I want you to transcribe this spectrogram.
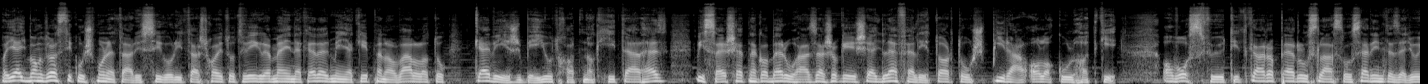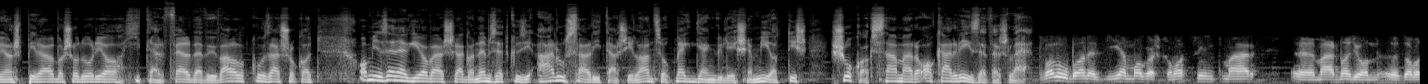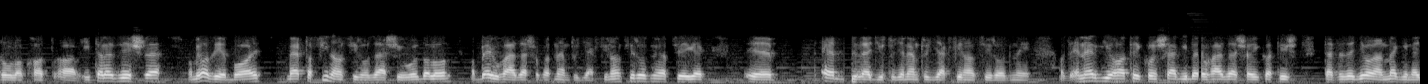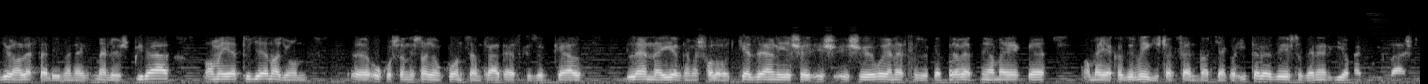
A jegybank drasztikus monetáris szigorítást hajtott végre, melynek eredményeképpen a vállalatok kevésbé juthatnak hitelhez, visszaeshetnek a beruházások és egy lefelé tartó spirál alakulhat ki. A VOSZ főtitkára Perlusz László szerint ez egy olyan spirálba sodorja a hitel felvevő vállalkozásokat, ami az energiaválság, a nemzetközi áruszállítási ellátási láncok meggyengülése miatt is sokak számára akár végzetes lehet. Valóban egy ilyen magas kamatszint már e, már nagyon zavarólag hat a hitelezésre, ami azért baj, mert a finanszírozási oldalon a beruházásokat nem tudják finanszírozni a cégek, e, ebből együtt ugye nem tudják finanszírozni az energiahatékonysági beruházásaikat is, tehát ez egy olyan, megint egy olyan lefelé menő spirál, amelyet ugye nagyon e, okosan és nagyon koncentrált eszközökkel lenne érdemes valahogy kezelni, és, és, és olyan eszközöket bevetni, amelyek, amelyek azért mégiscsak fenntartják a hitelezést, az energia megújulást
